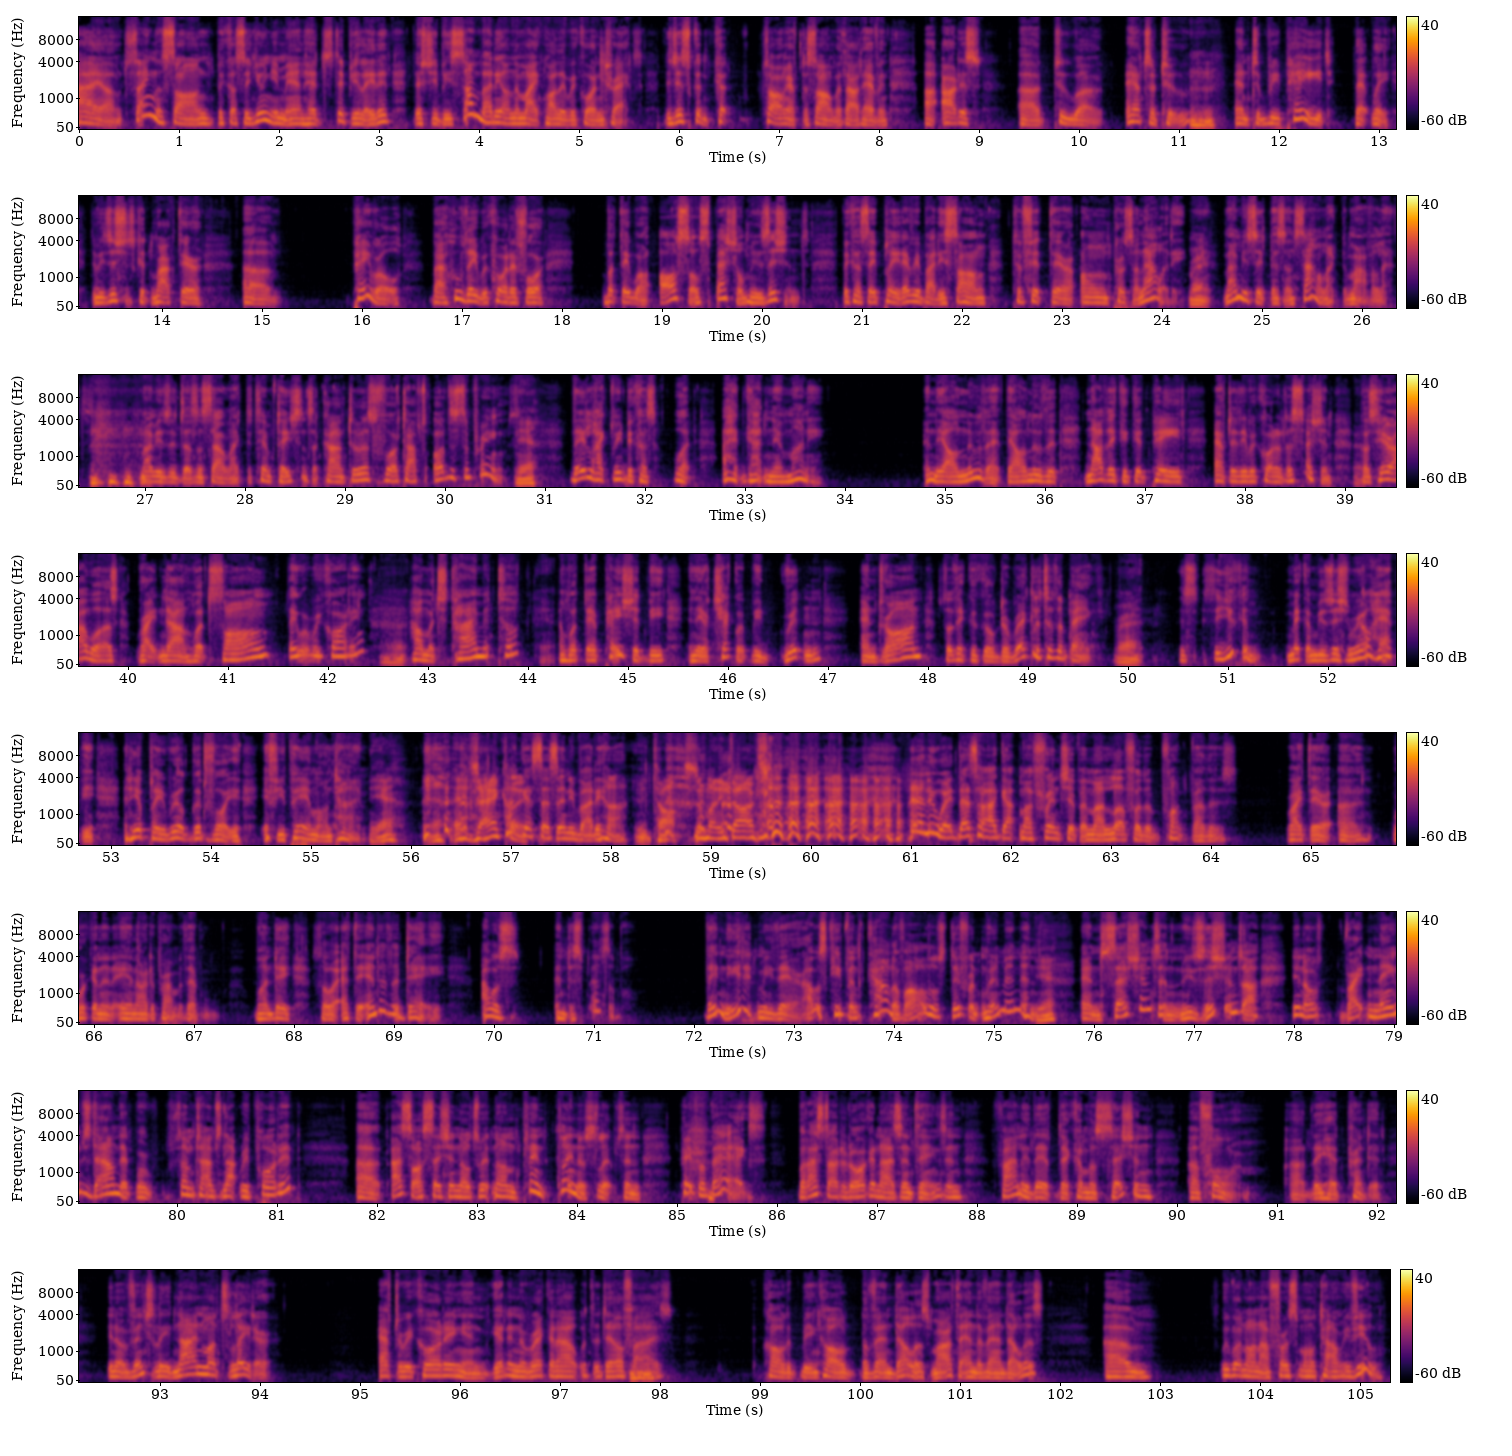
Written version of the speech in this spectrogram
I um, sang the song because the union man had stipulated there should be somebody on the mic while they're recording tracks. They just couldn't cut song after song without having uh, artists uh, to uh, answer to and to be paid that way. The musicians could mark their uh, payroll by who they recorded for, but they were also special musicians because they played everybody's song to fit their own personality. Right. My music doesn't sound like the Marvelettes. My music doesn't sound like the Temptations, the Contours, Four Tops, or the Supremes. Yeah. They liked me because what? I had gotten their money. And they all knew that. They all knew that now they could get paid after they recorded a session. Because here I was writing down what song they were recording, mm-hmm. how much time it took, and what their pay should be. And their check would be written and drawn so they could go directly to the bank. Right. It's- See, you can make a musician real happy, and he'll play real good for you if you pay him on time. Yeah. yeah. Exactly. I guess that's anybody, huh? Talks. The money talks. anyway, that's how I got my friendship and my love for the Funk Brothers, right there, uh, working in the A and R department that one day. So at the end of the day, I was indispensable. They needed me there. I was keeping count of all those different women and Yeah. and sessions and musicians. Uh, you know, writing names down that were sometimes not reported. Uh, I saw session notes written on clean, cleaner slips and paper bags. But I started organizing things, and finally there, there come a session uh, form uh, they had printed. You know, eventually, nine months later, after recording and getting the record out with the Delphis, called it being called the Vandellas, Martha and the Vandellas, um, we went on our first Motown Revue,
